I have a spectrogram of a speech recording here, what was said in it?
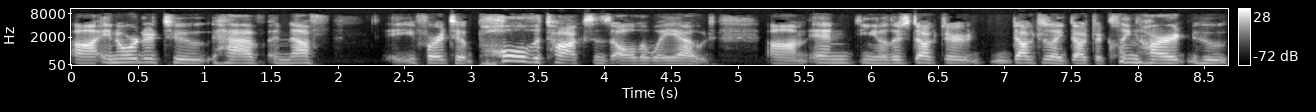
uh, in order to have enough for it to pull the toxins all the way out. Um, and you know, there's doctor doctors like Dr. Klinghardt, who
